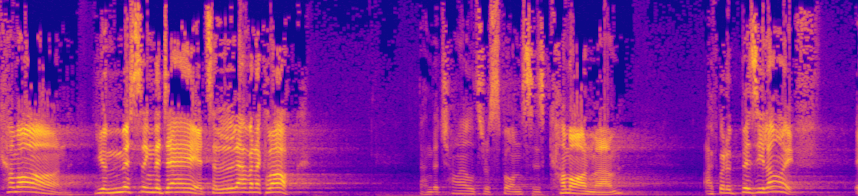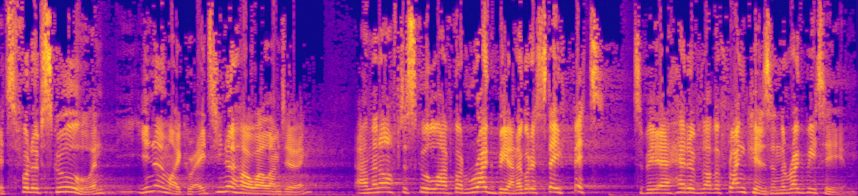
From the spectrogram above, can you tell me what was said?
Come on, you're missing the day. It's 11 o'clock. And the child's response is, come on, mum. I've got a busy life. It's full of school and you know my grades. You know how well I'm doing. And then after school, I've got rugby and I've got to stay fit to be ahead of the other flankers in the rugby team.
